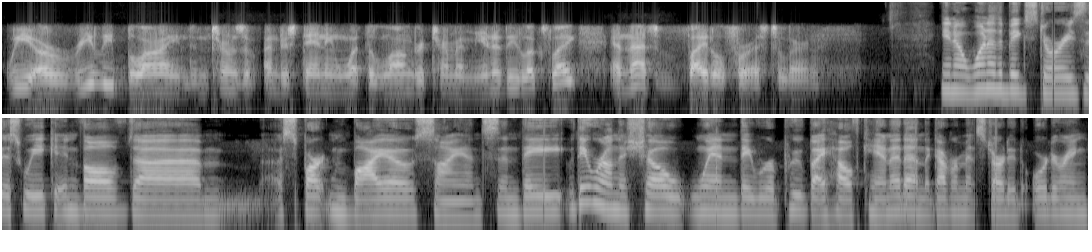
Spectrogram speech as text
We are really blind in terms of understanding what the longer term immunity looks like, and that's vital for us to learn. You know, one of the big stories this week involved um, Spartan Bioscience, and they they were on the show when they were approved by Health Canada, and the government started ordering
